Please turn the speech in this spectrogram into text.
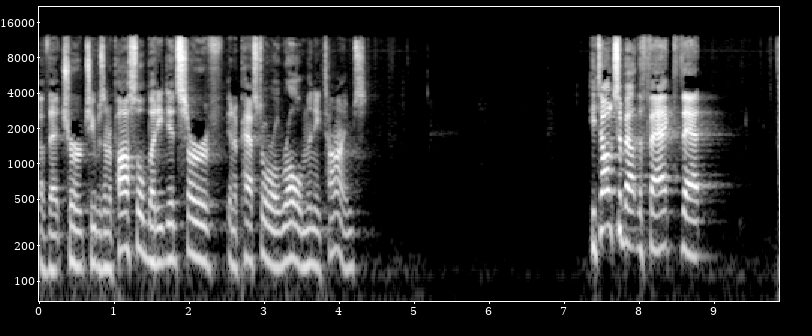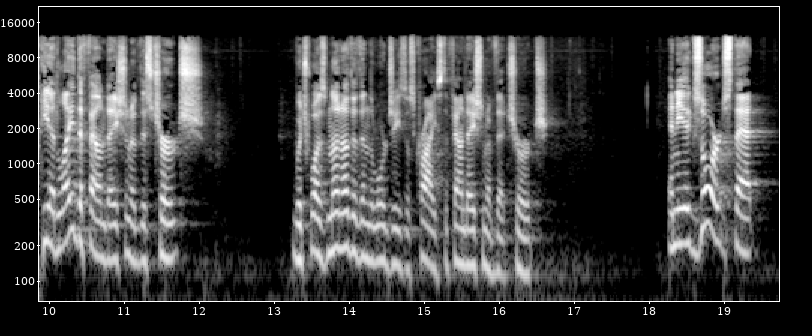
of that church. He was an apostle, but he did serve in a pastoral role many times. He talks about the fact that he had laid the foundation of this church, which was none other than the Lord Jesus Christ, the foundation of that church. And he exhorts that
